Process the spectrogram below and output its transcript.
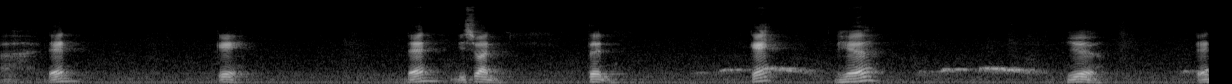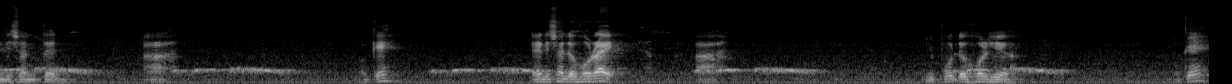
Ah, then Okay. Then this one turn. Okay. Here. Here. Then this one turn. Ah. Okay. Then this one the whole right. Ah. You put the hole here. Okay.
